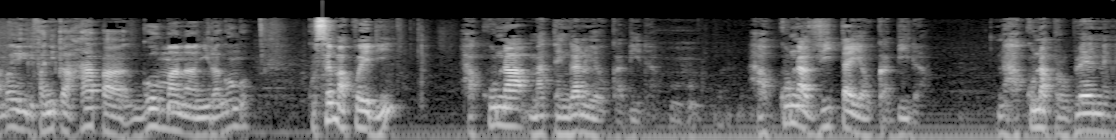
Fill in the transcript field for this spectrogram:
ambayo ilifanyika hapa Goma na Nyiragongo? Kusema kweli hakuna matengano ya ukabila hakuna vita ya ukabila na hakuna probleme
